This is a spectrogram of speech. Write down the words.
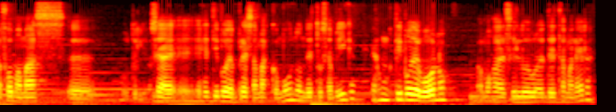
la forma más útil, o sea, es el tipo de empresa más común donde esto se aplica, es un tipo de bono, vamos a decirlo de esta manera,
